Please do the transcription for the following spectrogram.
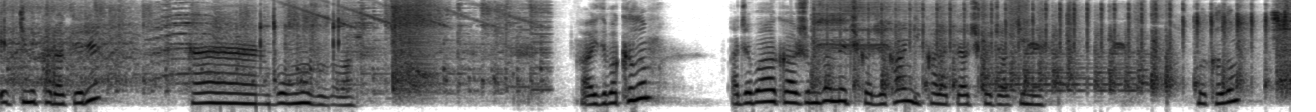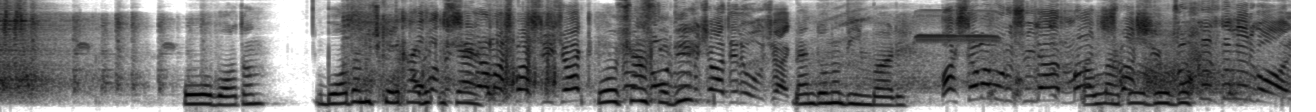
etkinlik karakteri? He bu olmaz o zaman. Haydi bakalım. Acaba karşımıza ne çıkacak? Hangi karakter çıkacak yine? Bakalım. Oo bu adam. Bu adam üç kere kaybetmiş ha. maç başlayacak. Bol şans zor dedi. bir mücadele olacak. Ben de onu diyeyim bari. Başlama vuruşuyla maç Allah, dur, başlıyor. dur, dur. Çok hızlı bir gol.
